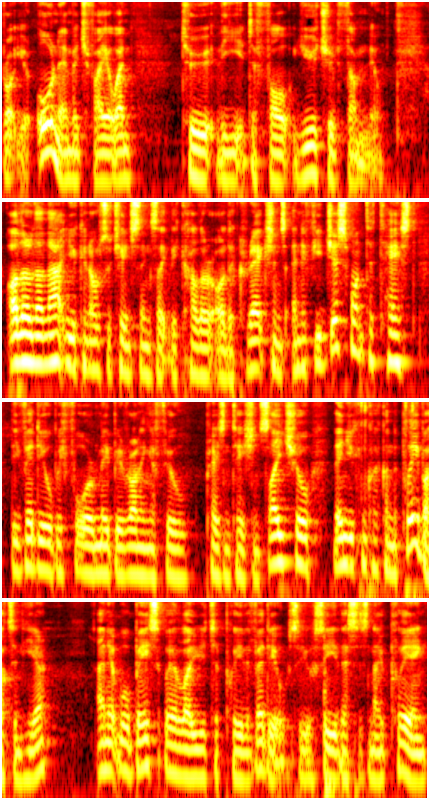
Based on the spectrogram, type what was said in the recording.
brought your own image file in to the default YouTube thumbnail. Other than that, you can also change things like the color or the corrections. And if you just want to test the video before maybe running a full presentation slideshow, then you can click on the play button here and it will basically allow you to play the video. So you'll see this is now playing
